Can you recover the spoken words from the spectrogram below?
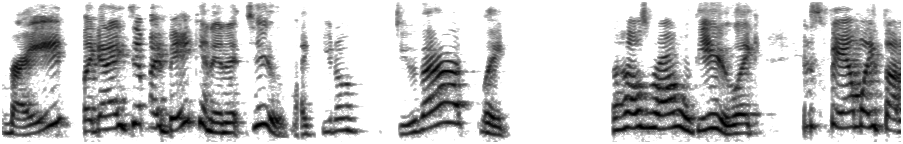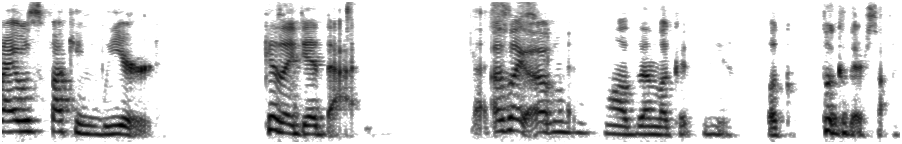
right? Like, and I dip my bacon in it too. Like, you don't do that? Like, the hell's wrong with you? Like, his family thought I was fucking weird because I did that. That's I was like, oh, stupid. well, then look at yeah, look, look at their son.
